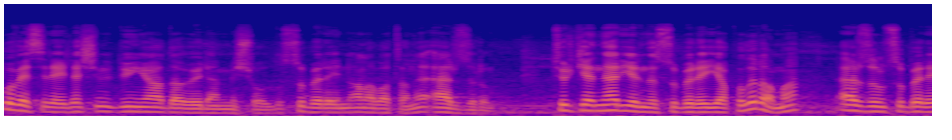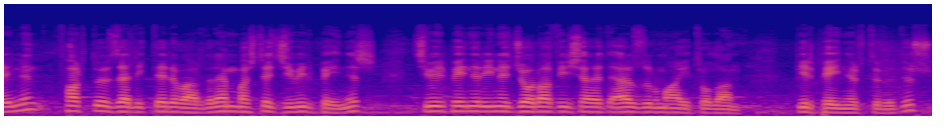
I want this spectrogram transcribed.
Bu vesileyle şimdi dünya da öğrenmiş oldu. Su böreğinin ana vatanı Erzurum. Türkiye'nin her yerinde su böreği yapılır ama Erzurum su böreğinin farklı özellikleri vardır. En başta civil peynir. Civil peynir yine coğrafi işareti Erzurum'a ait olan bir peynir türüdür.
